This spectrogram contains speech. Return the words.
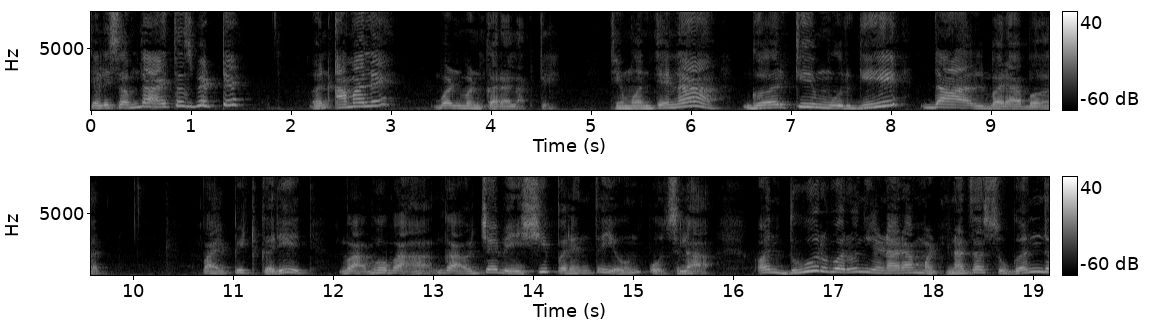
त्याला समजा आयतच भेटते. आणि आम्हाले वणवण करा लागते. ते म्हणते ना घर की मुर्गी दाल बराबर. पायपीट करीत वाघोबा गावच्या वेशीपर्यंत येऊन पोचला. आणि दूरवरून येणारा मटणाचा सुगंध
